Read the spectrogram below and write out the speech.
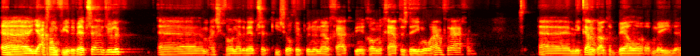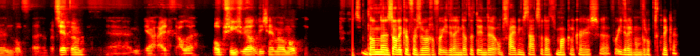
Uh, ja, gewoon via de website natuurlijk. Uh, als je gewoon naar de website keysoftware.nl gaat, kun je gewoon een gratis demo aanvragen. Uh, je kan ook altijd bellen of mailen of uh, whatsappen. Ehm, ja, eigenlijk alle opties wel, die zijn wel mogelijk. Dan uh, zal ik ervoor zorgen voor iedereen dat het in de omschrijving staat, zodat het makkelijker is voor iedereen om erop te klikken.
